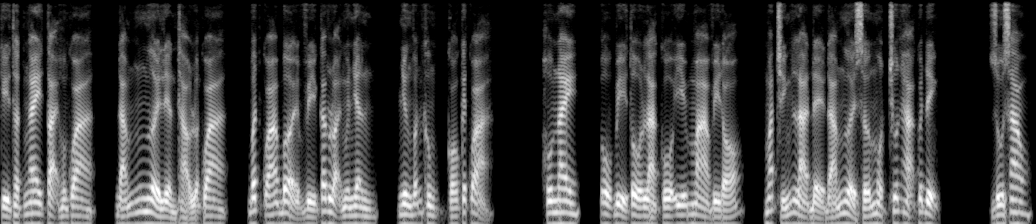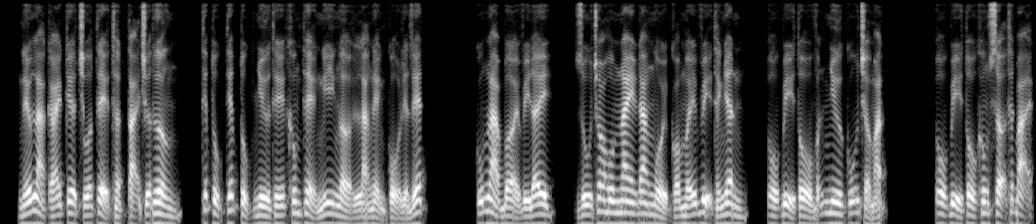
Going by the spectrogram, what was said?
kỳ thật ngay tại hôm qua, đám người liền thảo luận qua, bất quá bởi vì các loại nguyên nhân, nhưng vẫn không có kết quả. Hôm nay, ô, bị tổ là cố ý mà vì đó, mắt chính là để đám người sớm một chút hạ quyết định. Dù sao, nếu là cái kia chúa tể thật tại chữa thương, tiếp tục tiếp tục như thế không thể nghi ngờ là nền cổ liền giết. Cũng là bởi vì đây, dù cho hôm nay đang ngồi có mấy vị thánh nhân ổ bị tổ vẫn như cũ trở mặt ô bị tổ không sợ thất bại,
